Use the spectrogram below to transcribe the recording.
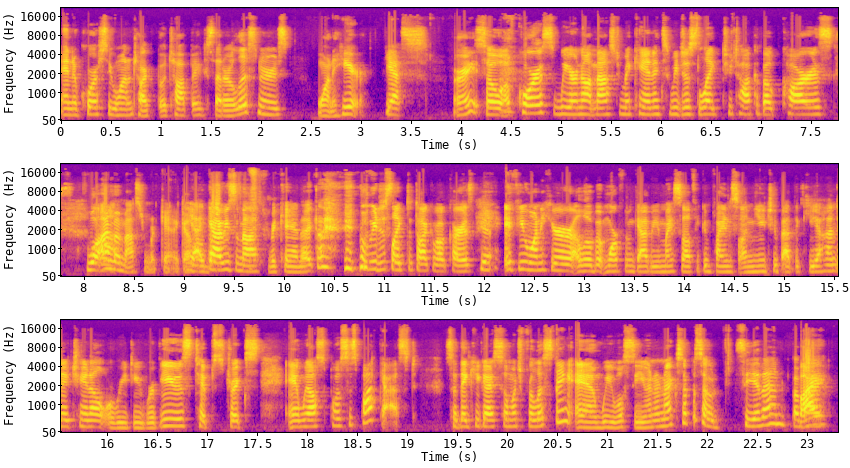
And of course, we want to talk about topics that our listeners want to hear. yes All right? so of course we are not master mechanics we just like to talk about cars Well, I'm a um, master mechanic. I yeah gabi's a master mechanic we just like to talk about cars Yeah. if you want to hear a little bit more from gabi and myself you can find us on youtube at the kia hyundai channel where we do reviews tips tricks and we also post this podcast so thank you guys so much for listening and we will see you in our next episode See you then. Bye-bye. bye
